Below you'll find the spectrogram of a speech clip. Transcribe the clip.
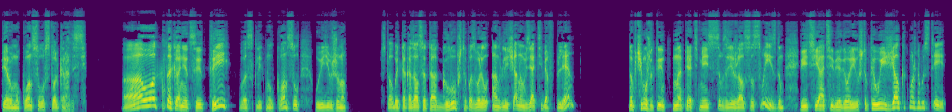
первому консулу столько радости. — А вот, наконец, и ты! — воскликнул консул, увидев жену. — Стал быть, ты оказался так глуп, что позволил англичанам взять тебя в плен? Но почему же ты на пять месяцев задержался с выездом? Ведь я тебе говорил, чтобы ты уезжал как можно быстрее.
